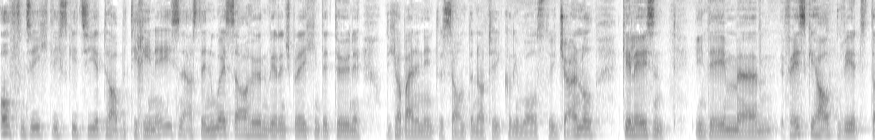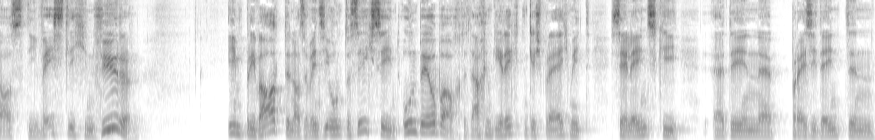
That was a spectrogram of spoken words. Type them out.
offensichtlich skizziert haben. Die Chinesen aus den USA hören wir entsprechende Töne. Und ich habe einen interessanten Artikel im Wall Street Journal gelesen, in dem ähm, festgehalten wird, dass die westlichen Führer im Privaten, also wenn sie unter sich sind, unbeobachtet, auch im direkten Gespräch mit Zelensky, äh, den äh, Präsidenten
